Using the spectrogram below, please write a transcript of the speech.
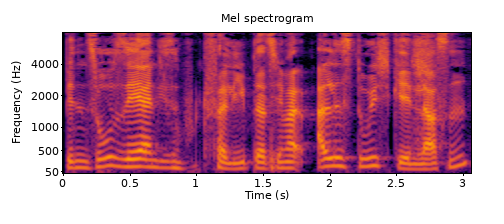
bin so sehr in diesen Hund verliebt, dass ich mal alles durchgehen lassen.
